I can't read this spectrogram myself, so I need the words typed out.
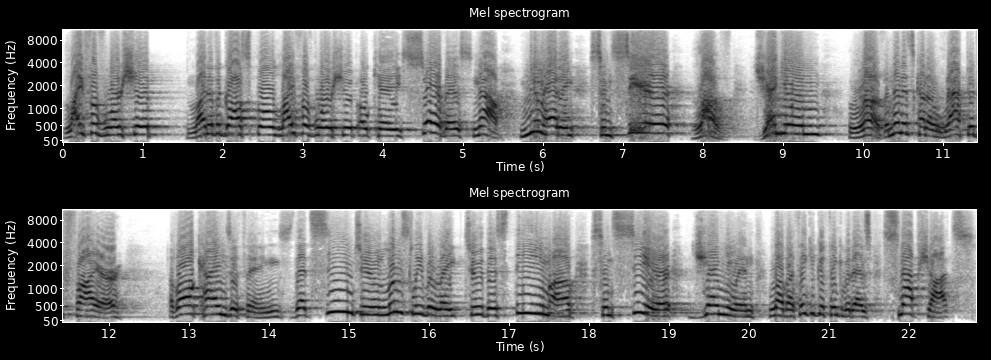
Life of worship, in light of the gospel, life of worship, okay, service. Now, new heading, sincere love. Genuine love. And then it's kind of rapid fire of all kinds of things that seem to loosely relate to this theme of sincere, genuine love. I think you could think of it as snapshots,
